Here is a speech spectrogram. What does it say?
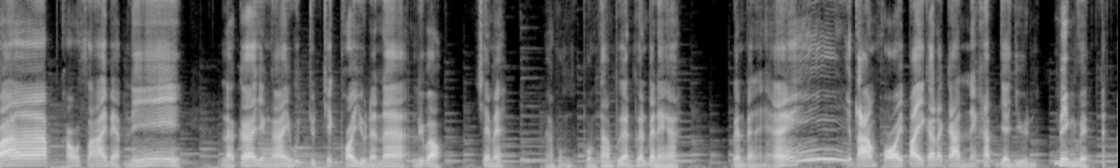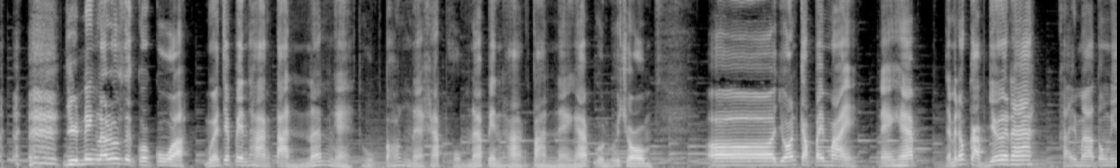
ปั๊บเข้าซ้ายแบบนี้ แล้วก็ยังไงหุ้จุดเช็คพอยต์อยู่ด้านหน้าหรือเปล่า ใช่ไหมอะผมผมตามเพื่อนเพื่อนไปไหนอะเพื่อนไปไหนไอ้ตามฟอยไปก็แล้วกันนะครับ อย่ายืนนิ่งเลย ยืนนิ่งแล้วรู้สึกกลัวๆเหมือนจะเป็นทางตันนั่นไงถูกต้องนะครับ ผมนะเป็นทางตันนะครับคุณผู้ชมเอ่อย้อนกลับไปใหม่นะครับ แต่ไม่ต้องกลับเยอะนะ ใครมาตรงนี้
